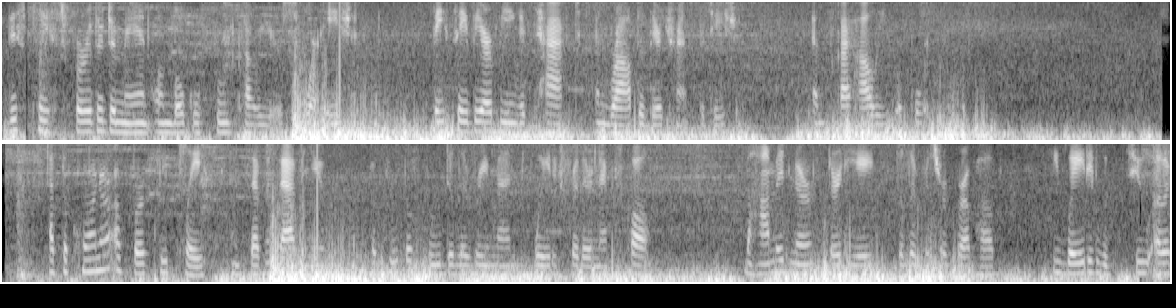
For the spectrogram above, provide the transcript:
This placed further demand on local food couriers who are Asian. They say they are being attacked and robbed of their transportation. And Sky Holly reports. At the corner of Berkeley Place and 7th Avenue, a group of food delivery men waited for their next call. Mohammed Nur, 38, delivers for Grubhub. He waited with two other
